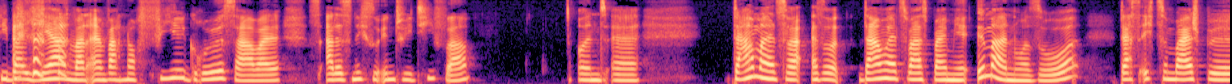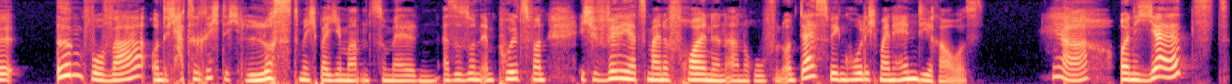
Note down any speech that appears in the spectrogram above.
die Barrieren waren einfach noch viel größer, weil es alles nicht so intuitiv war. Und äh, damals war, also damals war es bei mir immer nur so, dass ich zum Beispiel irgendwo war und ich hatte richtig Lust, mich bei jemandem zu melden. Also so ein Impuls von, ich will jetzt meine Freundin anrufen und deswegen hole ich mein Handy raus. Ja. Und jetzt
